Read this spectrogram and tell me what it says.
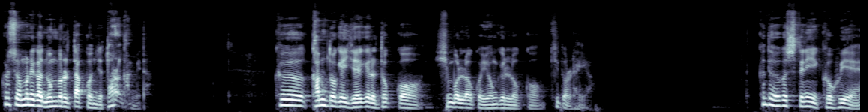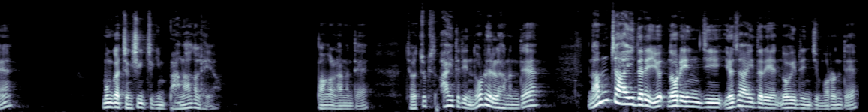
그래서 어머니가 눈물을 닦고 이제 돌아갑니다. 그 감독의 얘기를 듣고 힘을 얻고 용기를 얻고 기도를 해요. 근데 어거스틴이 그 후에 뭔가 정신적인 방황을 해요. 방황을 하는데 저쪽에서 아이들이 노래를 하는데 남자 아이들의 노래인지 여자 아이들의 노래인지 모르는데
